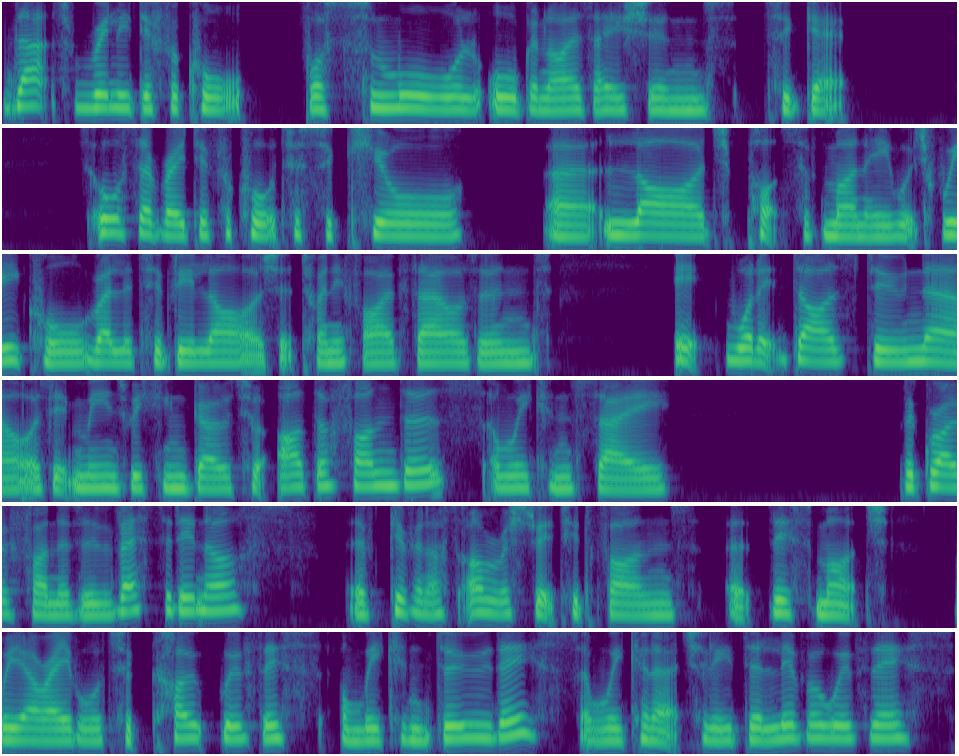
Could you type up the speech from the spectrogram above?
That's really difficult for small organisations to get. It's also very difficult to secure uh, large pots of money, which we call relatively large at 25,000 it what it does do now is it means we can go to other funders and we can say the growth fund have invested in us they've given us unrestricted funds. At this much we are able to cope with this and we can do this and we can actually deliver with this.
